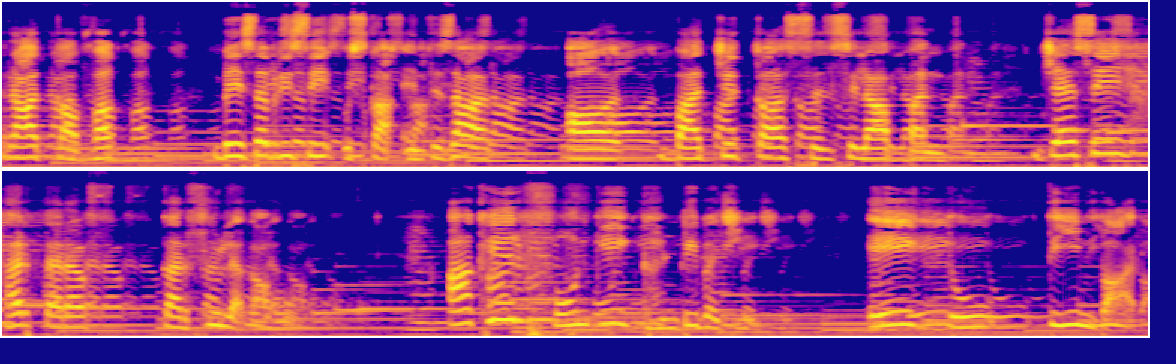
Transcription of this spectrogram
रात का वक्त बेसब्री से उसका इंतज़ार और बातचीत का सिलसिला बंद, जैसे हर तरफ़ कर्फ्यू लगा हो। आखिर फ़ोन की घंटी बजी। एक, दो, तीन बार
